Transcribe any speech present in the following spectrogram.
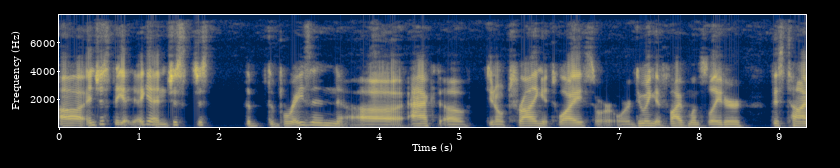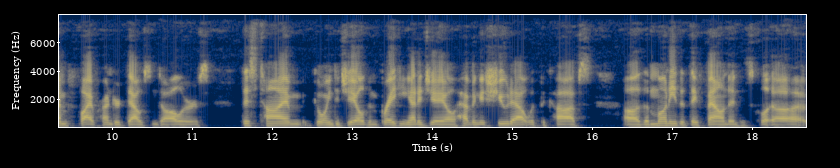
And just the again, just just the the brazen uh, act of you know trying it twice or or doing it five months later. This time five hundred thousand dollars. This time going to jail, then breaking out of jail, having a shootout with the cops. Uh, the money that they found in his uh,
